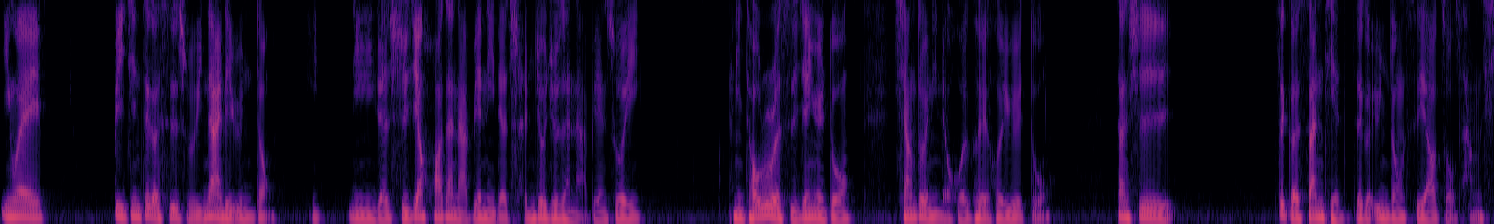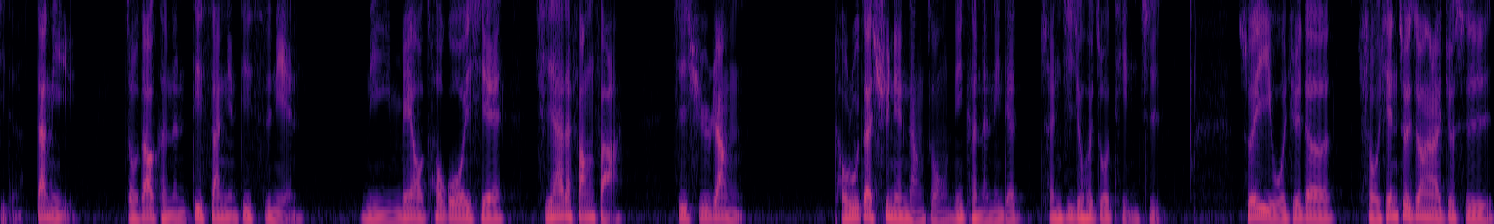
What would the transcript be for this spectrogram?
因为毕竟这个是属于耐力运动，你你的时间花在哪边，你的成就就在哪边。所以你投入的时间越多，相对你的回馈也会越多。但是这个三铁的这个运动是要走长期的，当你走到可能第三年、第四年，你没有透过一些其他的方法。继续让投入在训练当中，你可能你的成绩就会做停滞，所以我觉得，首先最重要的就是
